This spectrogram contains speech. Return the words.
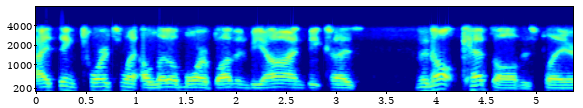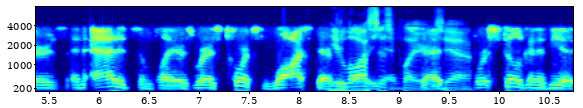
I think Torts went a little more above and beyond because Vinal kept all of his players and added some players, whereas Torts lost everybody. He lost his players, said, yeah. we're still going to be a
